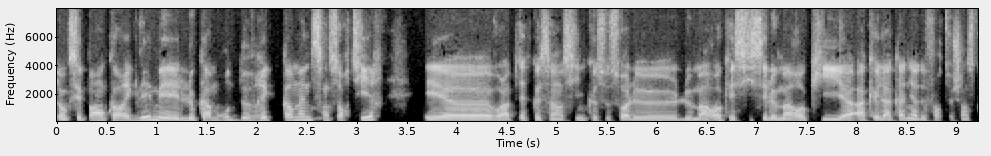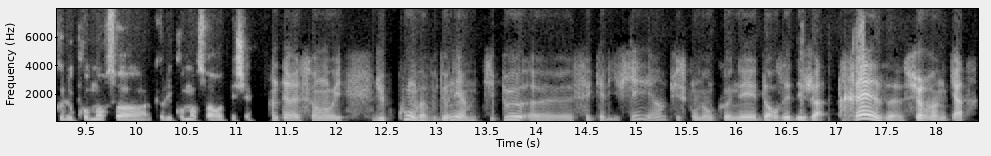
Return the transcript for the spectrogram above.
Donc c'est pas encore réglé, mais le Cameroun devrait quand même s'en sortir. Et euh, voilà, peut-être que c'est un signe que ce soit le, Maroc. Et si c'est le Maroc qui accueille la canne, il y a de fortes chances que, le soit, les Comores soient repêchés. Intéressant, oui. Du coup, on va vous donner un petit peu euh, ces qualifiés, hein, puisqu'on en connaît d'ores et déjà 13 sur 24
